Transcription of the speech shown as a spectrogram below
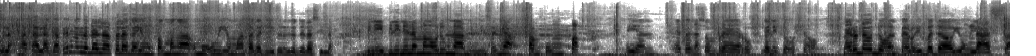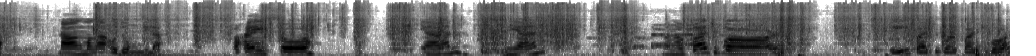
wala nga talaga. Pero nagdadala talaga yung pag mga umuwi yung mga taga dito, nagdadala sila. Binibili nila mga udong namin. Minsan nga, 10 pack. Ayan, eto na sombrero. Ganito siya. Oh. Meron daw doon, pero iba daw yung lasa ng mga udong nila. Okay, so, yan. Yan. Mga fudge bar. Okay, fudge bar, fudge bar.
